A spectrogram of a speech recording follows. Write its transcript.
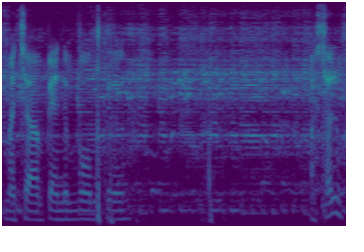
macam plan the bomb ke. Ah, selalu.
